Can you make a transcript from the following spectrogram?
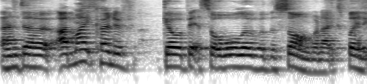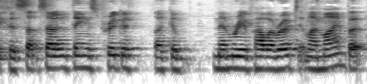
And uh, I might kind of go a bit sort of all over the song when I explain it because certain things trigger like a memory of how I wrote it in my mind. But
